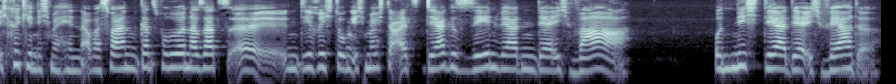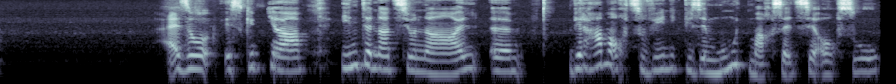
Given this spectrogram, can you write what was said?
ich kriege ihn nicht mehr hin, aber es war ein ganz berührender Satz äh, in die Richtung, ich möchte als der gesehen werden, der ich war und nicht der, der ich werde. Also es gibt ja international, äh, wir haben auch zu wenig diese Mutmachsätze auch so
